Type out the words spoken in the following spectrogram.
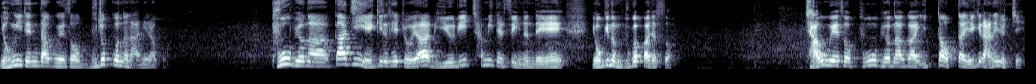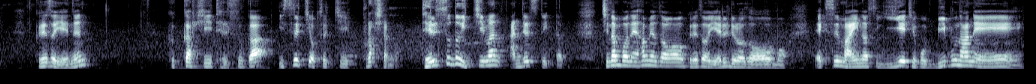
0이 된다고 해서 무조건은 아니라고. 부호 변화까지 얘기를 해줘야 리을이 참이 될 수 있는데 여기는 누가 빠졌어? 좌우에서 부호 변화가 있다 없다 얘기를 안 해줬지. 그래서 얘는 극값이 될 수가 있을지 없을지 불확실한 거야. 될 수도 있지만 안 될 수도 있다고. 지난번에 하면서 그래서 예를 들어서 뭐 x-2의 제곱 미분한에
